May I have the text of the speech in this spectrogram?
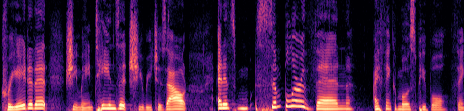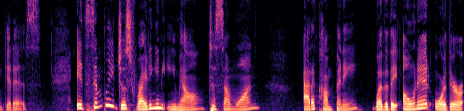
created it, she maintains it, she reaches out, and it's simpler than I think most people think it is. It's simply just writing an email to someone at a company whether they own it or they're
